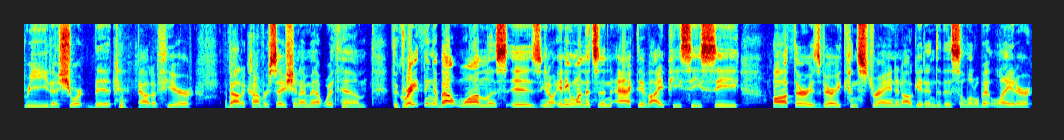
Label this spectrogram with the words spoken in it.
read a short bit out of here about a conversation I met with him. The great thing about Wanless is, you know, anyone that's an active IPCC author is very constrained, and I'll get into this a little bit later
